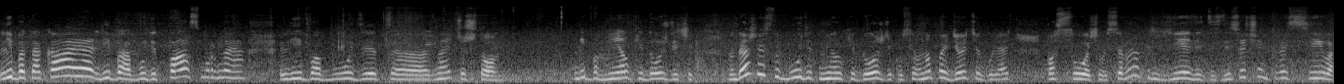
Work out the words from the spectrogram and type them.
Либо такая, либо будет пасмурная, либо будет, э, знаете что, либо мелкий дождичек. Но даже если будет мелкий дождик, вы все равно пойдете гулять по Сочи, вы все равно приедете. Здесь очень красиво,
